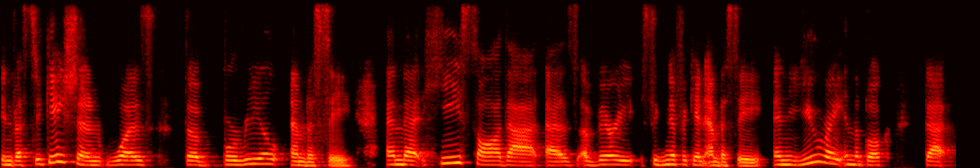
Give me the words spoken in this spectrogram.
investigation was the Boreel embassy, and that he saw that as a very significant embassy. And you write in the book that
